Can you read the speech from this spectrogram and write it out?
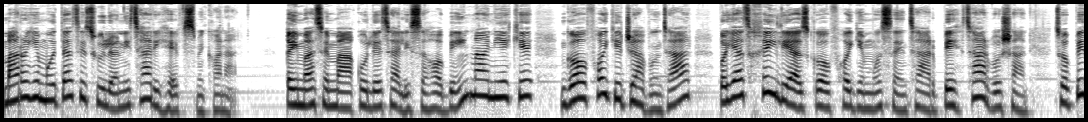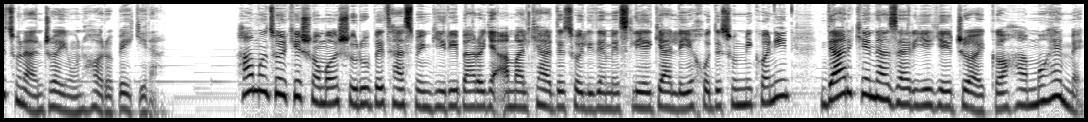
برای مدت طولانی تری حفظ می‌کنن. قیمت معقول تلیسه ها به این معنیه که گاف های جوانتر باید خیلی از گاف های مسنتر بهتر باشن تا بتونن جای اونها رو بگیرن. همونطور که شما شروع به تصمیم گیری برای عملکرد تولید مثلی گله خودتون می‌کنین، درک نظریه جایگاه هم مهمه.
